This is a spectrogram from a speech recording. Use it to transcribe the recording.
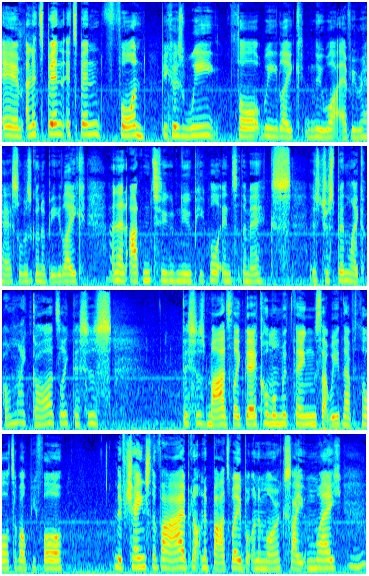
um, and it's been it's been fun because we thought we like knew what every rehearsal was going to be like, and then adding two new people into the mix has just been like, oh my god, like this is this is mad. Like they're coming with things that we'd never thought about before. They've changed the vibe, not in a bad way, but in a more exciting way. Um,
